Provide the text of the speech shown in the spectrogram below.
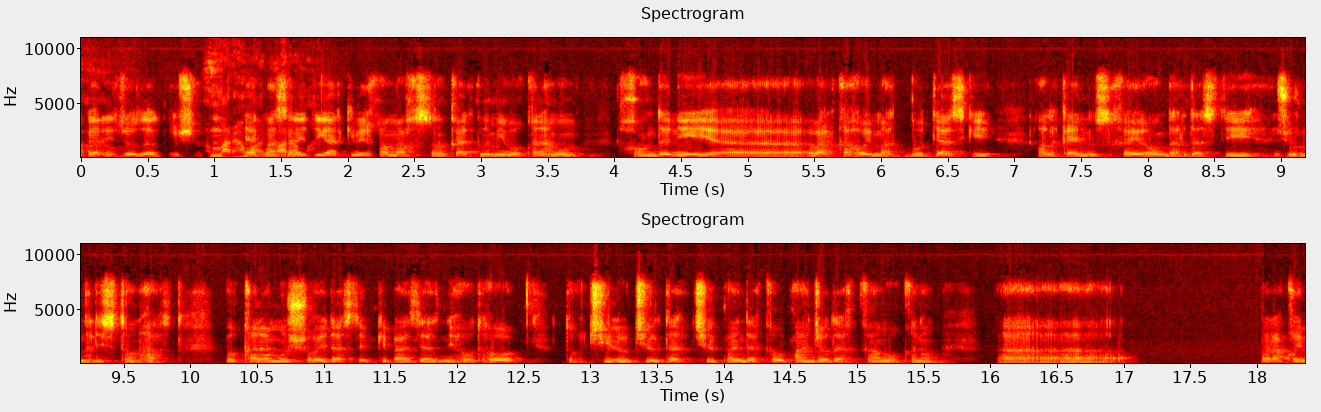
агар иҷозат бошад. як масъалаи дигар ки мехоҳам махсусан қайд кунам ин воқеан ҳамон хондани э, варқаҳои матбуотӣ аст ки аллакай нусхаи он дар дасти журналистон ҳаст. Воқеан мо шоҳид ҳастем ки баъзе аз ниҳодҳо то чилу чилпанҷ дақиқаву панҷоҳ дақиқаам воқеанам э, варақҳои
